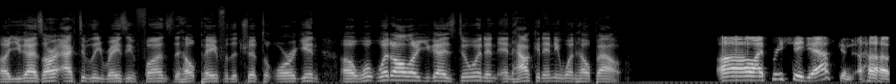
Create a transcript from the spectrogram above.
uh, you guys are actively raising funds to help pay for the trip to Oregon. Uh, what what all are you guys doing, and, and how can anyone help out? Uh, I appreciate you asking. Uh,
